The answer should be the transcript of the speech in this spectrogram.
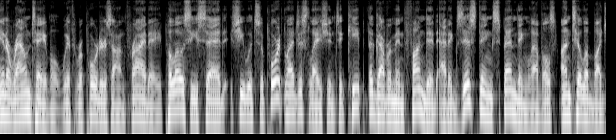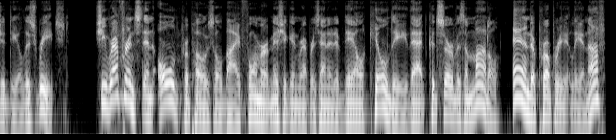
In a roundtable with reporters on Friday, Pelosi said she would support legislation to keep the government funded at existing spending levels until a budget deal is reached. She referenced an old proposal by former Michigan Representative Dale Kildee that could serve as a model. And appropriately enough,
